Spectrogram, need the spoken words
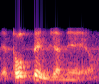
いや撮ってんじゃねえよ。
